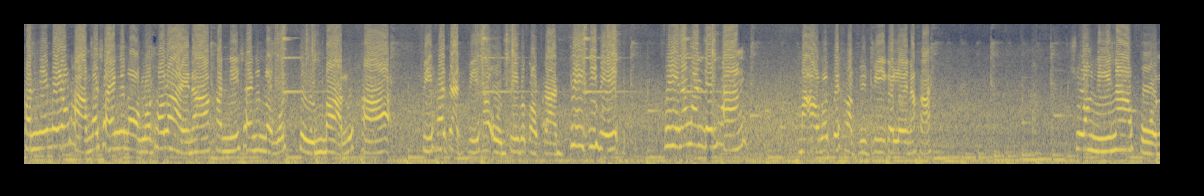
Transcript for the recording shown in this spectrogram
คันนี้ไม่ต้องถามว่าใช้เงินออกรถเท่าไหร่นะ คันนี้ใช้เงินออกรถศูนย์บาทลูกค้า ฟรีค่าจัด ฟรีค่าโอน ฟรีประกอบการ ฟรี GPS ฟรีน้ำมันเดินทาง มาเอารถไปขับฟรีๆกันเลยนะคะ ช่วงนี้หน้าฝน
